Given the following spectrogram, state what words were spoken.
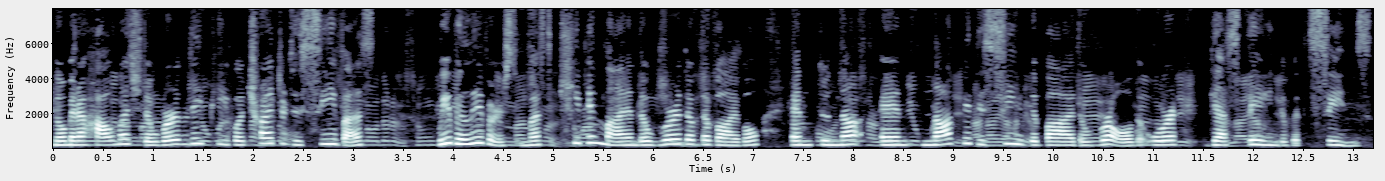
No matter how much the worldly people try to deceive us, we believers must keep in mind the word of the Bible and do not and not be deceived by the world or get stained with sins.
